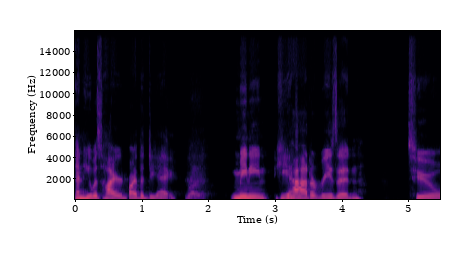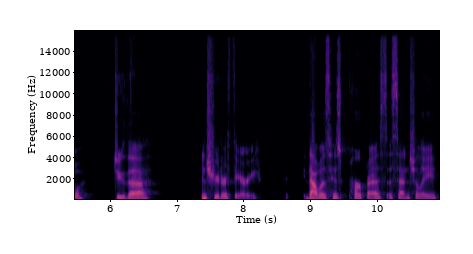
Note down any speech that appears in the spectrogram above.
and he was hired by the DA, Right. Meaning he had a reason to do the intruder theory. That was his purpose, essentially.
